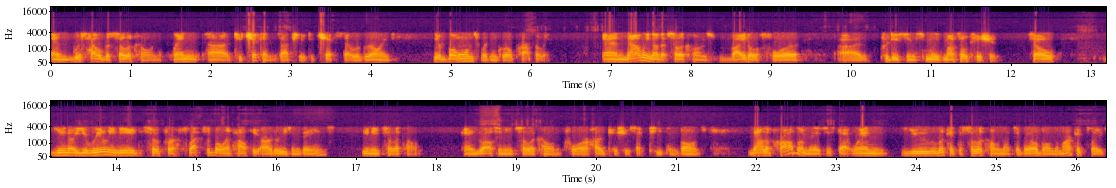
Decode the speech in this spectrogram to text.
and withheld the silicone when uh, to chickens, actually to chicks that were growing, their bones wouldn't grow properly. And now we know that silicone is vital for uh, producing smooth muscle tissue. So, you know, you really need so for flexible and healthy arteries and veins you need silicone. And you also need silicone for hard tissues like teeth and bones. Now, the problem is, is that when you look at the silicone that's available in the marketplace,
